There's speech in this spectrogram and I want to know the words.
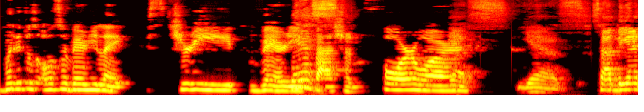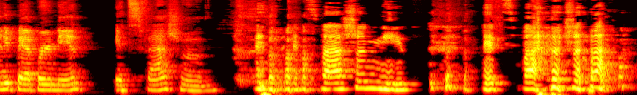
but it was also very like street, very Yes. fashion forward. yes, yes. Sabi nga ni Peppermint, it's fashion. It's, it's fashion neat. It's fashion.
